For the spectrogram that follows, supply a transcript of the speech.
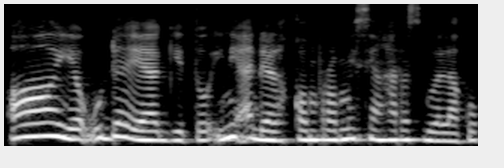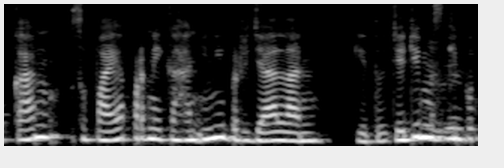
Oh ya udah ya gitu. Ini adalah kompromis yang harus gue lakukan supaya pernikahan ini berjalan gitu. Jadi meskipun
